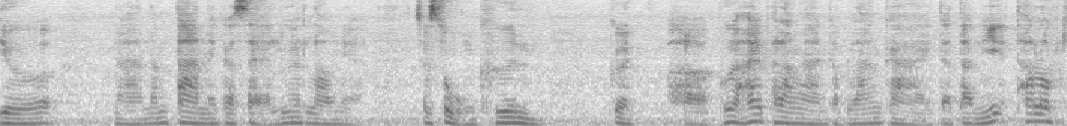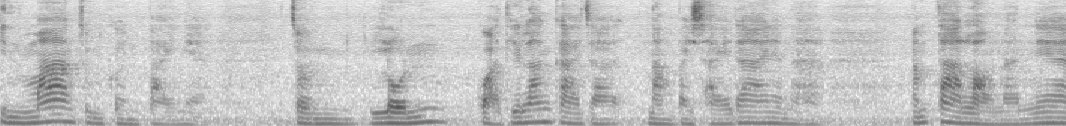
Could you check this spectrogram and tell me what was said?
เยอะๆนะน้ำตาลในกระแสเลือดเราเนี่ยจะสูงขึ้นเกิดเเพื่อให้พลังงานกับร่างกาย แต่ตอนนี้ถ้าเรากินมากจนเกินไปเนี่ยจนล้นกว่าที่ร่างกายจะนำไปใช้ได้เนี่ยนะฮะน้ำตาลเหล่านั้นเนี่ย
